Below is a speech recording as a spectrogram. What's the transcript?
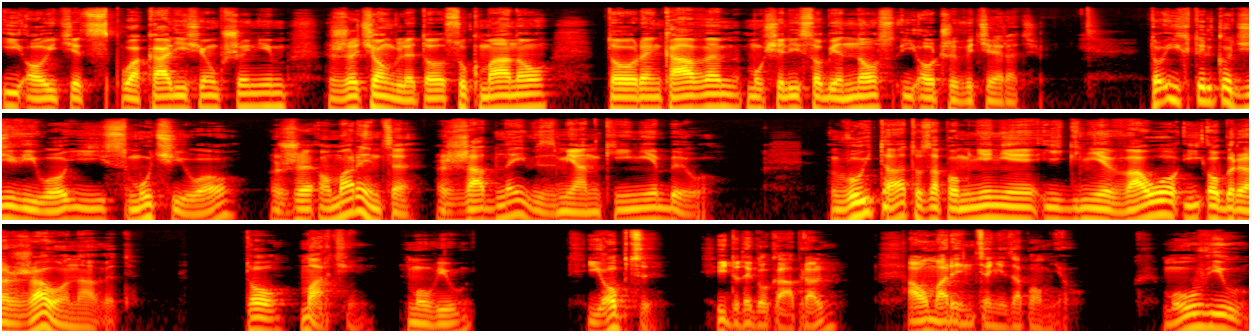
i ojciec spłakali się przy nim, że ciągle to sukmaną, to rękawem musieli sobie nos i oczy wycierać. To ich tylko dziwiło i smuciło, że o Marynce żadnej wzmianki nie było. Wójta to zapomnienie i gniewało, i obrażało nawet. To Marcin, mówił. I obcy, i do tego kapral, a o Marynce nie zapomniał. Mówił,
